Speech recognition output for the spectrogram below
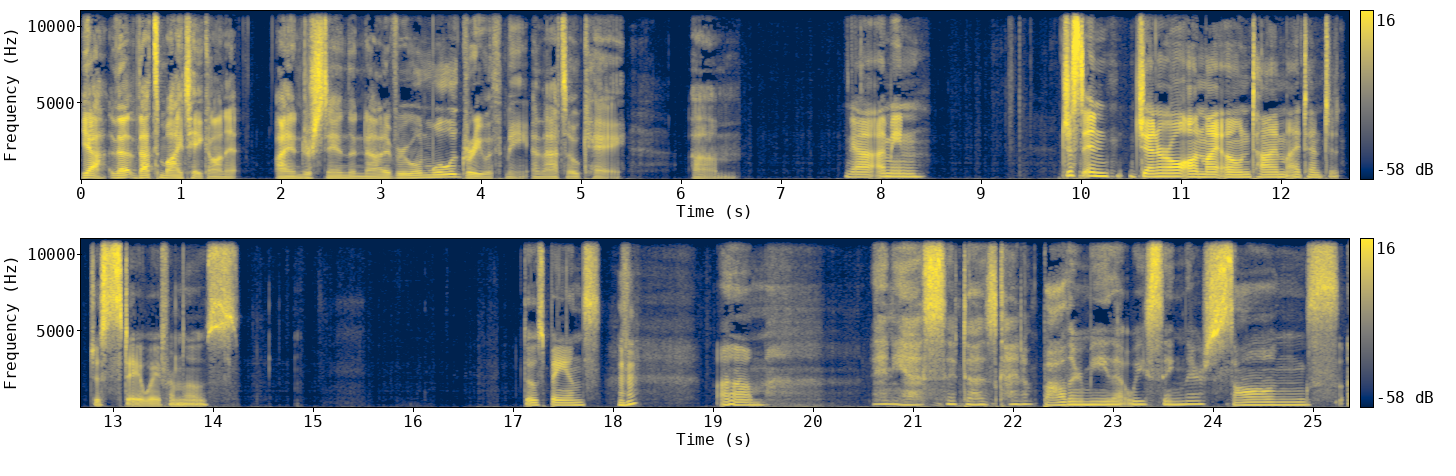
yeah, that that's my take on it. I understand that not everyone will agree with me, and that's okay. Um, Yeah, I mean, just in general, on my own time, I tend to just stay away from those those bands. Mhm. Um, and yes, it does kind of bother me that we sing their songs.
